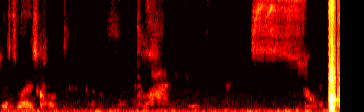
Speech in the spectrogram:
That's why it's called fly swatter.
